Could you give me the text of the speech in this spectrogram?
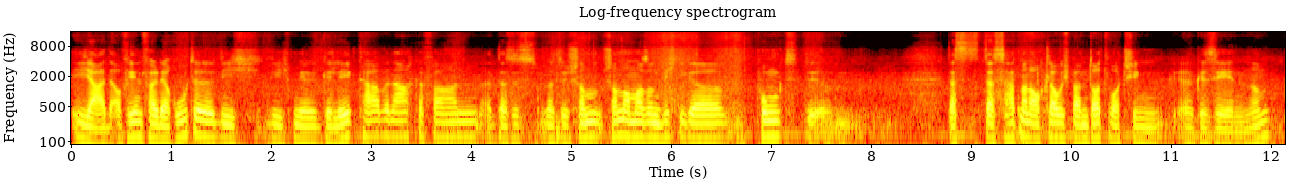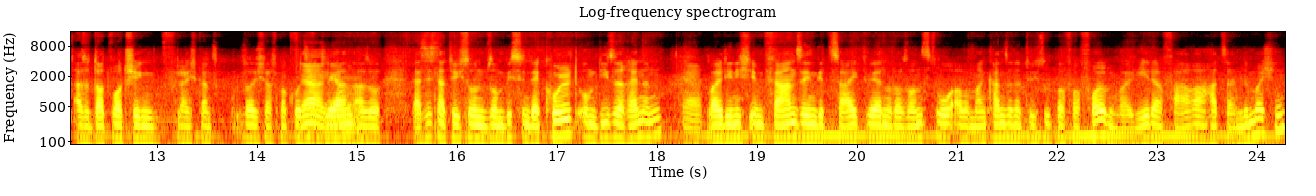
Ja, auf jeden Fall der Route, die ich, die ich mir gelegt habe, nachgefahren. Das ist natürlich schon, schon nochmal so ein wichtiger Punkt. Das, das hat man auch, glaube ich, beim Dot-Watching äh, gesehen. Ne? Also Dot-Watching, vielleicht ganz, soll ich das mal kurz Ja, erklären? gerne. Also das ist natürlich so, ein- so ein bisschen der Kult um diese Rennen, Ja. weil die nicht im Fernsehen gezeigt werden oder sonst wo, aber man kann sie natürlich super verfolgen, weil jeder Fahrer hat sein Nümmerchen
